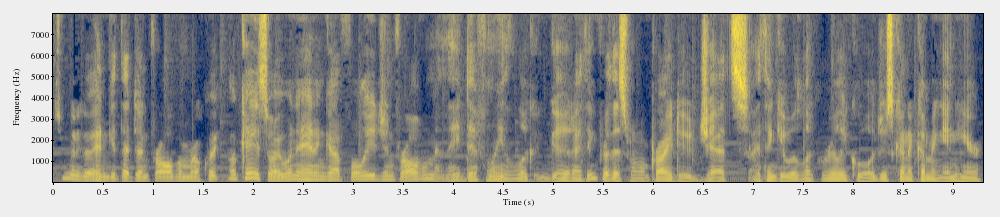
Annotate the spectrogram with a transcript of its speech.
So I'm going to go ahead and get that done for all of them real quick. Okay, so I went ahead and got foliage in for all of them, and they definitely look good. I think for this one, we'll probably do jets. I think it would look really cool just kind of coming in here.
